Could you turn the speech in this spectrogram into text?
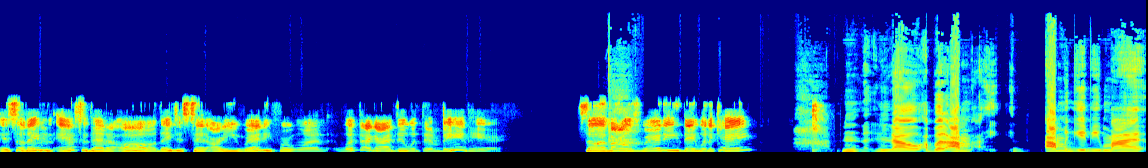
And so they didn't answer that at all. They just said, Are you ready for one? What that got to do with them being here? So if I was ready, they would have came? No, but I'm I'm gonna give you my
